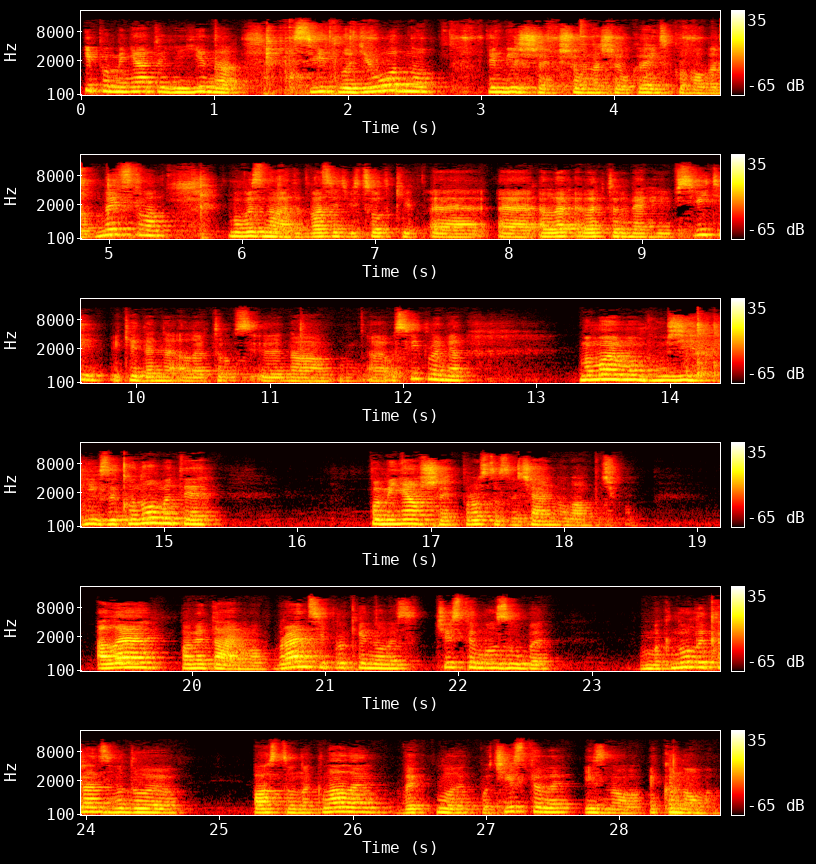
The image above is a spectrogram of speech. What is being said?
і поміняти її на світлодіодну, тим більше, якщо вона ще українського виробництва. Бо ви знаєте, 20% е, е, еле- електроенергії в світі, яке йде на електро на освітлення, ми маємо їх зекономити, помінявши просто звичайну лампочку. Але пам'ятаємо, вранці прокинулись, чистимо зуби, вмикнули кран з водою, пасту наклали, викнули, почистили і знову економимо.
